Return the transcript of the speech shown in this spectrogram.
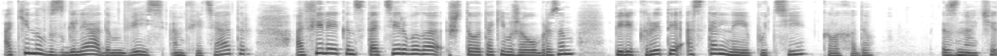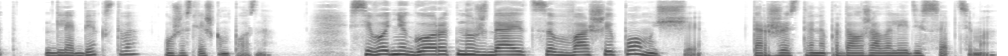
Окинув взглядом весь амфитеатр, Офелия констатировала, что таким же образом перекрыты остальные пути к выходу. Значит, для бегства уже слишком поздно. «Сегодня город нуждается в вашей помощи», торжественно продолжала леди Септима.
